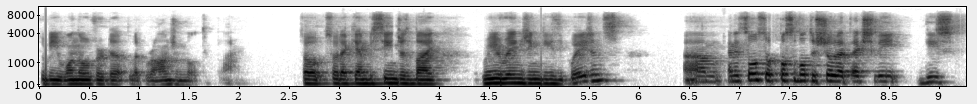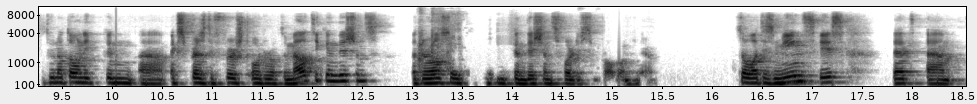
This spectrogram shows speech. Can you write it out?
to be 1 over the Lagrange multiplier. So, so that can be seen just by rearranging these equations. Um, and it's also possible to show that actually these do not only can uh, express the first order of the optimality conditions, but there are also conditions for this problem here. So what this means is that um,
